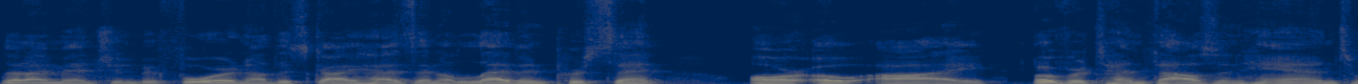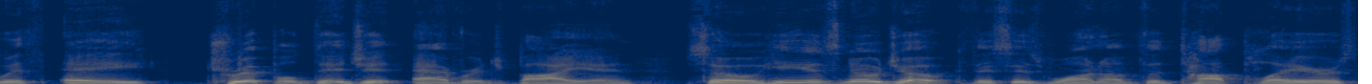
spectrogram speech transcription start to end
that I mentioned before. Now, this guy has an 11% ROI over 10,000 hands with a triple digit average buy in. So he is no joke. This is one of the top players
